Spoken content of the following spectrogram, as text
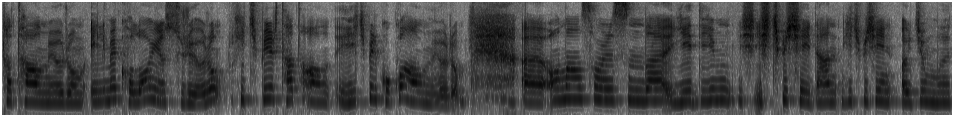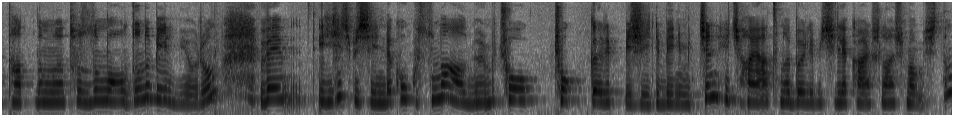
tat almıyorum. Elime kolonya sürüyorum. Hiçbir tat al, hiçbir koku almıyorum. Ee, ondan sonrasında yediğim hiçbir şeyden hiçbir şeyin acı mı, tatlı mı, tuzlu mu olduğunu bilmiyorum ve hiçbir şeyin de kokusunu almıyorum. Çok çok garip bir şeydi benim için. Hiç hayatımda böyle bir şeyle karşılaşmamıştım.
